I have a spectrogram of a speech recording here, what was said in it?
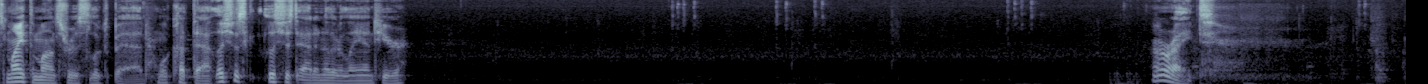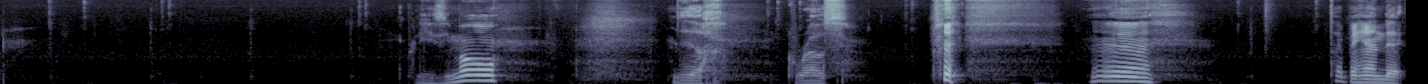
Smite the Monstrous looked bad. We'll cut that. Let's just let's just add another land here. All right. Pretty easy mole. Ugh. Gross. uh, type of hand that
